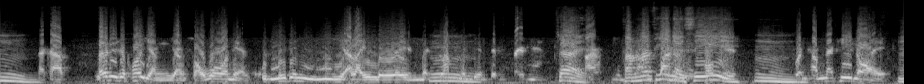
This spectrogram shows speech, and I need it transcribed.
อืม นะครับ แล้วโดยเฉพาะอย่างอย่างสวเนี่ย คุณไม่ได้มีอะไรเลยรับเงินเดือนเต็มๆใช่ตามทำหน้าที่หน่อยสิอืม ควรทำหน้าที่หน่อยอื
